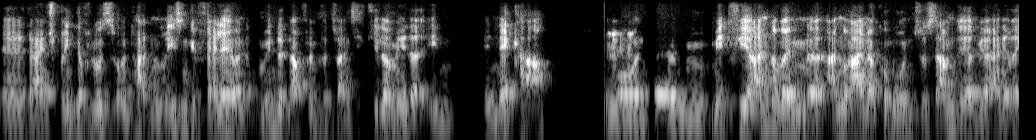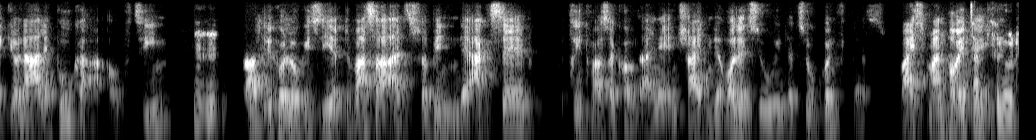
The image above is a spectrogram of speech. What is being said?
Äh, da entspringt der Fluss und hat ein Riesengefälle und mündet nach 25 Kilometer in den Neckar. Mhm. Und ähm, mit vier anderen äh, Anrainerkommunen zusammen werden wir eine regionale Buga aufziehen. Mhm. Dort ökologisiert Wasser als verbindende Achse. Trinkwasser kommt eine entscheidende Rolle zu in der Zukunft. Das weiß man heute. Absolut.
